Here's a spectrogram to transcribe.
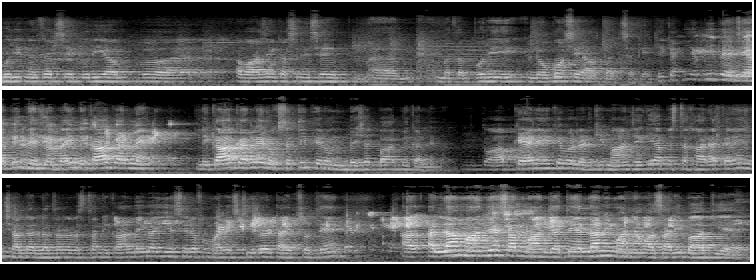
بری نظر سے، بری آوازیں کسنے سے مطلب بری لوگوں سے آپ بچ سکیں، ٹھیک ہے؟ ابھی بھیجیں ابھی بھیجیں، بھائی، نکاح کر لیں، نکاح کر لیں، رخصتی پھر بے شک بعد میں کر لیں۔ تو آپ کہہ رہے ہیں کہ وہ لڑکی مان جائے گی آپ استخارہ کریں انشاءاللہ اللہ تعالیٰ رستہ نکال دے گا۔ یہ صرف ہمارے اسٹیریو ٹائپس ہوتے ہیں۔ اللہ مان جائے سب مان جاتے ہیں۔ اللہ نہیں مانا ہوا ساری بات یہ ہے۔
